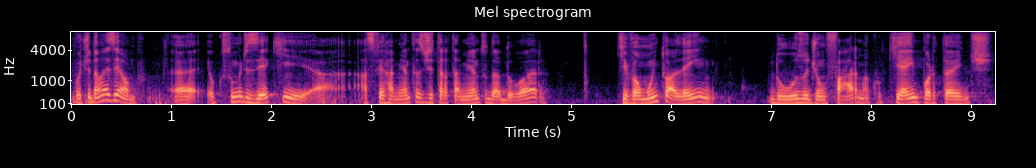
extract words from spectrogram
Vou te dar um exemplo. É, eu costumo dizer que as ferramentas de tratamento da dor, que vão muito além do uso de um fármaco, que é importante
